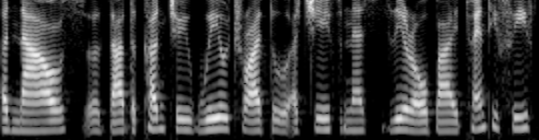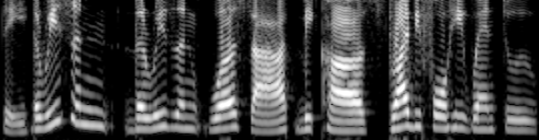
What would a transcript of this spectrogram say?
announced that the country will try to achieve net zero by 2050. The reason the reason was that because right before he went to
